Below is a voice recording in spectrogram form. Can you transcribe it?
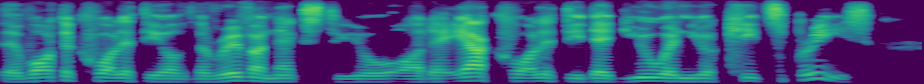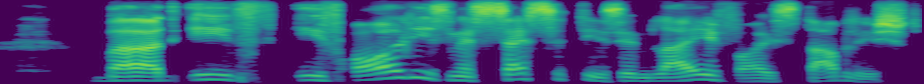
the water quality of the river next to you or the air quality that you and your kids breathe. But if if all these necessities in life are established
